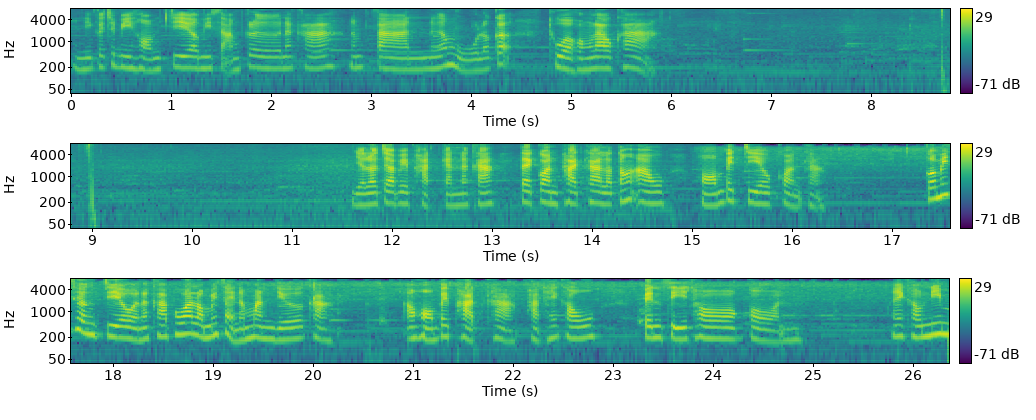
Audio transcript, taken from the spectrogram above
อันนี้ก็จะมีหอมเจียวมีสามเกลือนะคะ น้ำตาลเนื้อหมูแล้วก็ถั่วของเราค่ะ เดี๋ยวเราจะไปผัดกันนะคะ แต่ก่อนผัดค่ะเราต้องเอาหอมไปเจียวก่อนค่ะ ก็ไม่เทืองเจียวนะคะ เพราะว่าเราไม่ใส่น้ำมันเยอะค่ะ เอาหอมไปผัดค่ะ ผัดให้เขาเป็นสีทองก่อน ให้เขานิ่ม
